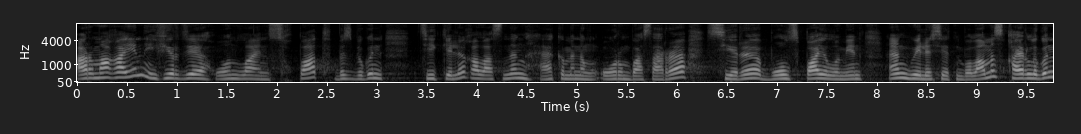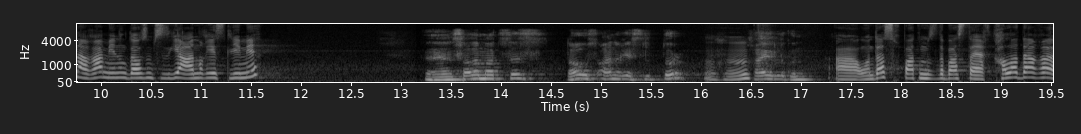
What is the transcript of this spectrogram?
Армағайын эфирде онлайн сұхбат. Біз бүгін Текелі қаласының әкімінің орынбасары Сері Болыспайұлымен әңгімелесетін боламыз. Қайырлы күн аға, менің даусым сізге анық естіле ме? Ә, саламатсыз, дауыс анық естіліп тұр. Қайырлы күн. А, онда сұхбатымызды бастайық. Қаладағы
